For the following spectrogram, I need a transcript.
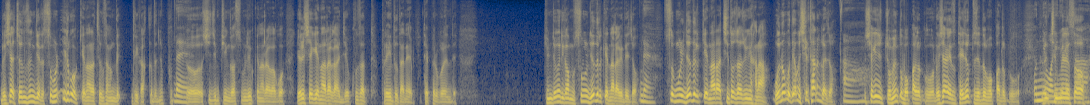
러시아 전승절에 27개 나라 정상들이 갔거든요. 푸- 네. 어, 시진핑과 27개 나라 가고 13개 나라가 이제 군사 프레이드단에 대표를 보냈는데 김정은이 가면 28개 나라가 되죠. 네. 28개 나라 지도자 중에 하나 원어부 되면 싫다는 거죠. 아. 세계적 조명도 못 받을 거고 러시아에서 대접도 제대로 못 받을 거고 그런 측면에서. 아.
